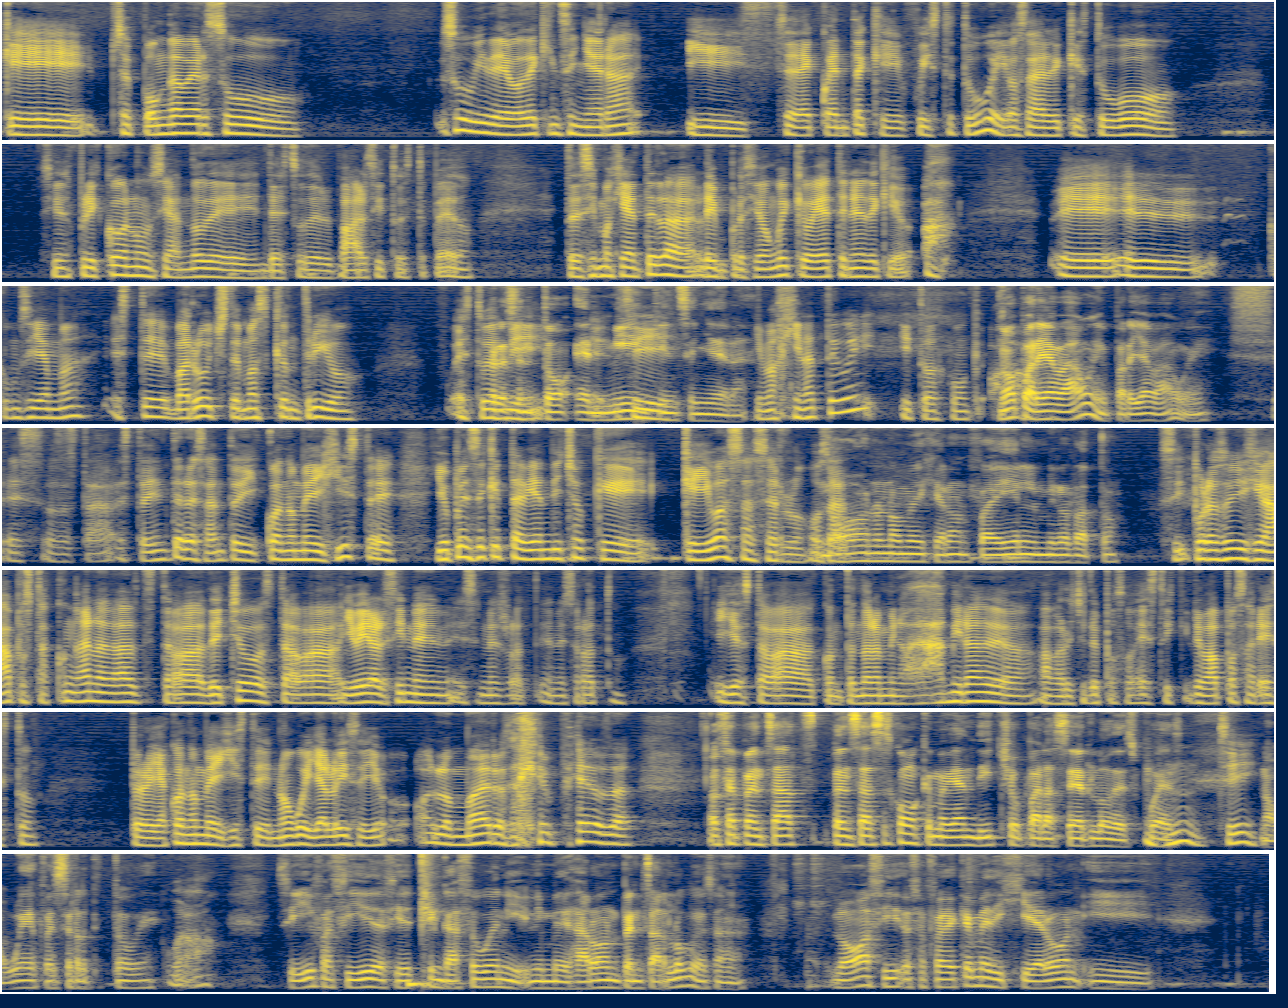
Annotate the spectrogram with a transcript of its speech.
Que se ponga a ver su, su video de quinceñera y se dé cuenta que fuiste tú, güey. O sea, el que estuvo, si me explico, anunciando de, de esto del vals y todo este pedo. Entonces imagínate la, la impresión, güey, que vaya a tener de que, ah, eh, el, ¿cómo se llama? Este Baruch de Más que un trío. Estuve Presentó en mi, en mi sí. quinceñera. Imagínate, güey, y todos como que... Oh. No, para allá va, güey, para allá va, güey. Es, o sea, está, está interesante. Y cuando me dijiste, yo pensé que te habían dicho que, que ibas a hacerlo. O sea, no, no, no me dijeron. Fue ahí en el miro rato. Sí, por eso dije, ah, pues está con ganas. Estaba, de hecho, estaba, iba a ir al cine en, en, ese, rato, en ese rato. Y yo estaba contándole a mi ah, mira, a Baruch le pasó esto y le va a pasar esto. Pero ya cuando me dijiste, no, güey, ya lo hice, yo, oh, la madre, o sea, qué pedo, o sea. O sea, pensaste, pensaste como que me habían dicho para hacerlo después. Uh -huh, sí. No, güey, fue ese ratito, güey. Wow. Sí, fue así, así de chingazo, güey, ni, ni me dejaron pensarlo, güey, o sea. No, así, o sea, fue que me dijeron y,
